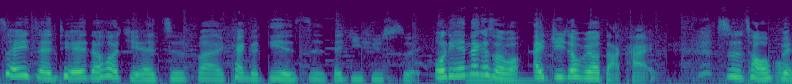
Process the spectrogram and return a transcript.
睡一整天，然后起来吃饭，看个电视，再继续睡。我连那个什么 IG 都没有打开，是超废，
